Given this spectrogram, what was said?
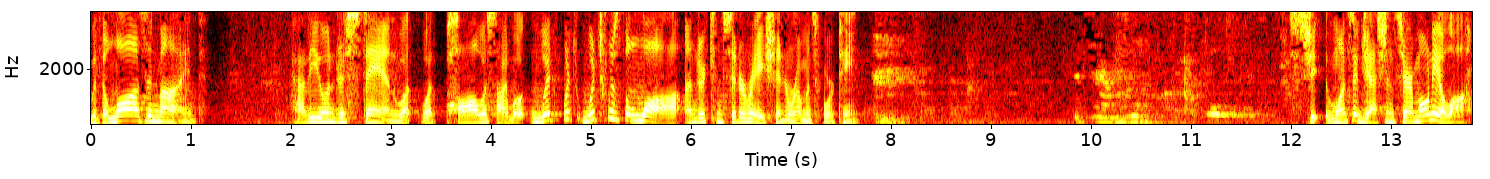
With the laws in mind, how do you understand what, what Paul was talking about? Which, which, which was the law under consideration in Romans 14? The ceremony. One suggestion, ceremonial law.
